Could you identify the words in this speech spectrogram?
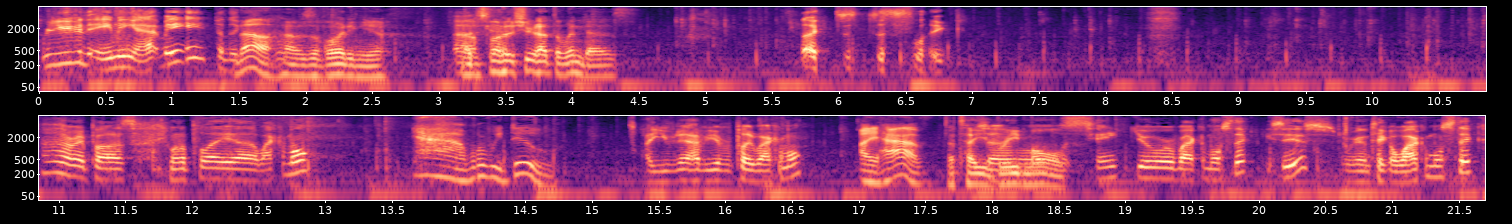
Were you even aiming at me? And the- No, I was avoiding you. I just wanted to shoot out the windows. Like just, just like. All right, pause. You want to play uh, whack-a-mole? Yeah, what do we do? Are you have you ever played whack-a-mole? I have. That's how you So, breed moles. Take your whack-a-mole stick. You see this? We're gonna take a whack-a-mole stick,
